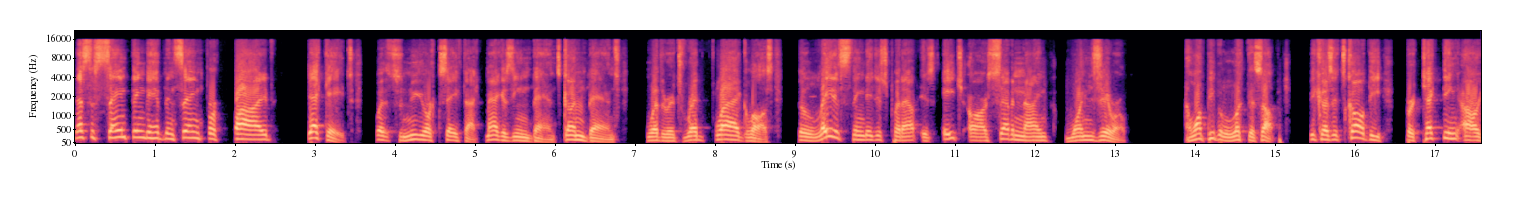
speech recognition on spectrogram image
That's the same thing they have been saying for five decades, whether it's the New York Safe Act, magazine bans, gun bans, whether it's red flag laws. The latest thing they just put out is HR 7910. I want people to look this up because it's called the Protecting Our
